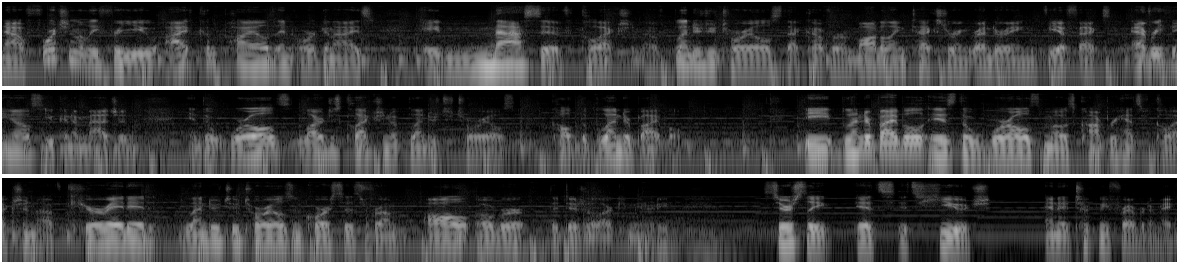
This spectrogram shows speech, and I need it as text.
Now, fortunately for you, I've compiled and organized a massive collection of Blender tutorials that cover modeling, texturing, rendering, VFX, everything else you can imagine in the world's largest collection of Blender tutorials called the Blender Bible. The Blender Bible is the world's most comprehensive collection of curated Blender tutorials and courses from all over the digital art community. Seriously, it's it's huge and it took me forever to make.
